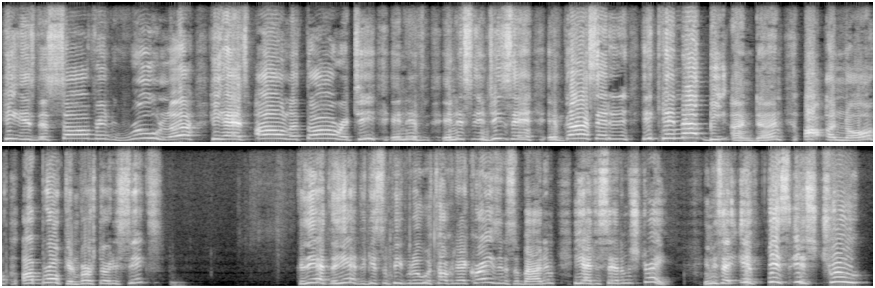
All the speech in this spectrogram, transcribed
He is the sovereign ruler. He has all authority. And if and this and Jesus said, if God said it, it cannot be undone or annulled or broken. Verse 36. Because he had to he had to get some people who were talking that craziness about him. He had to set them straight. And he said, if this is true,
